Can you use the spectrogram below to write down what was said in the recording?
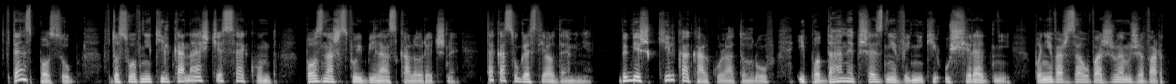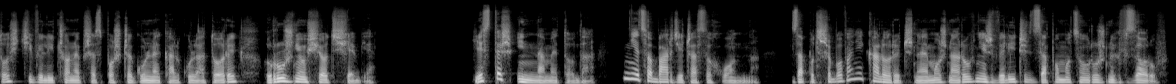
W ten sposób w dosłownie kilkanaście sekund poznasz swój bilans kaloryczny. Taka sugestia ode mnie. Wybierz kilka kalkulatorów i podane przez nie wyniki uśredni, ponieważ zauważyłem, że wartości wyliczone przez poszczególne kalkulatory różnią się od siebie. Jest też inna metoda, nieco bardziej czasochłonna. Zapotrzebowanie kaloryczne można również wyliczyć za pomocą różnych wzorów.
